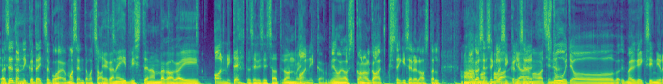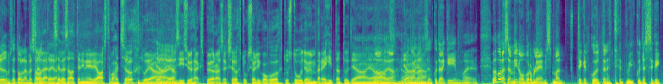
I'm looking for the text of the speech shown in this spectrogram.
ja need on ikka täitsa kohe masendavad saated. ega neid vist enam väga ka ei on ikka, tehta selliseid saateid on või? on ikka, minu jaoks Kanal kaks tegi sellel aastal. Aga ma- sellise klassikalise stuudio, me kõik siin nii rõõmsad oleme selle saate, ja selle saate nimi oli aastavahetuse õhtu ja, Ja, ja, ja siis üheks pööraseks õhtuks oli kogu õhtu stuudio ümber ehitatud ja, ja. noh jah, aga noh, see on kuidagi, võib-olla see on minu probleem, sest ma tegelikult kujutan ette, et kuidas see kõik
